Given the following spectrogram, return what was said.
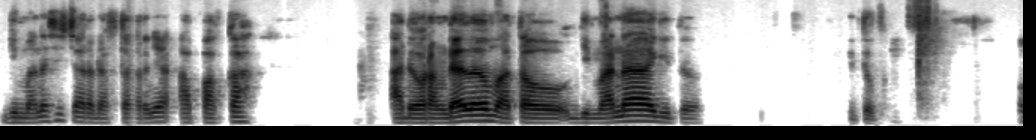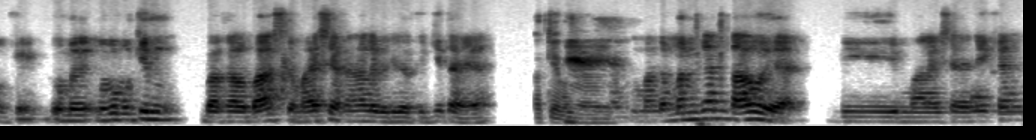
gimana sih cara daftarnya? Apakah ada orang dalam atau gimana gitu? Itu. oke gue mungkin bakal bahas ke Malaysia karena lebih dekat kita ya Oke bang. Iya, iya. teman-teman kan tahu ya di Malaysia ini kan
